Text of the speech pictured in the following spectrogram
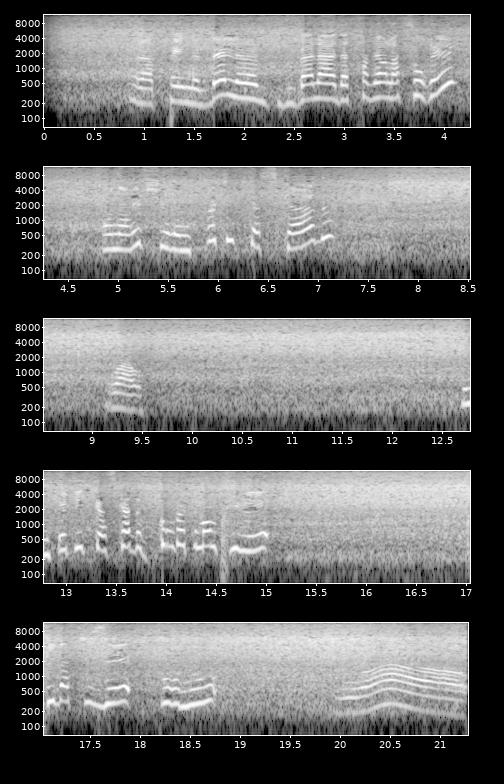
Après une belle balade à travers la forêt, on arrive sur une petite cascade. Waouh Une petite cascade complètement privée, privatisée pour nous Wow!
